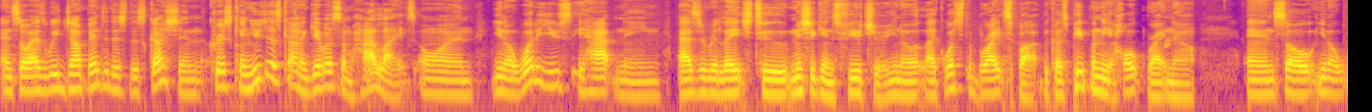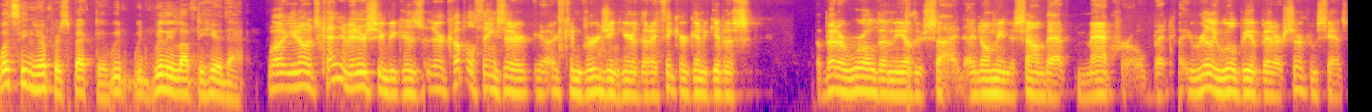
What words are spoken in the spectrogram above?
And so as we jump into this discussion, Chris, can you just kind of give us some highlights on, you know, what do you see happening as it relates to Michigan's future? You know, like what's the bright spot? Because people need hope right now. And so, you know, what's in your perspective? We'd, we'd really love to hear that. Well, you know, it's kind of interesting because there are a couple of things that are, are converging here that I think are going to give us a better world on the other side. I don't mean to sound that macro, but it really will be a better circumstance.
